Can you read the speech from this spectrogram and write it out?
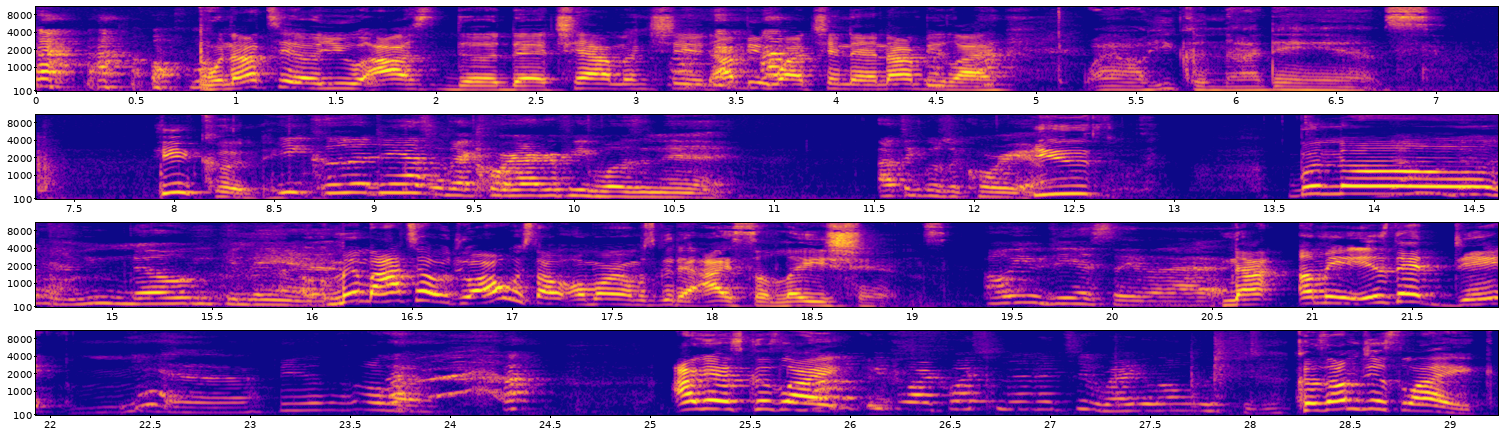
When I tell you I the that challenge shit, I be watching that and I be like, wow, he could not dance. He couldn't. He could dance, but that choreography wasn't it. I think it was a choreo. You, but Don't no. do. You know he can dance. Remember, I told you I always thought Omarion was good at isolations. Oh, you did say that. Not, I mean, is that dance? Yeah. Yeah, okay. I guess cause Other like, people are questioning it too, right along with you. cause I'm just like,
